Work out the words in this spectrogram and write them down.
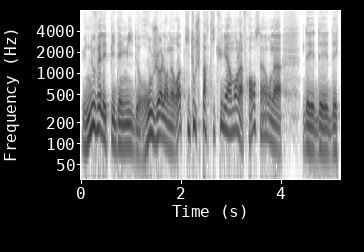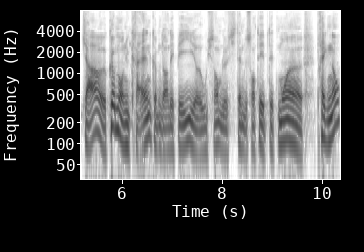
une nouvelle épidémie de rougeole en Europe qui touche particulièrement la France. Hein. On a des, des, des cas, euh, comme en Ukraine, comme dans des pays où semble le système de santé est peut-être moins prégnant.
